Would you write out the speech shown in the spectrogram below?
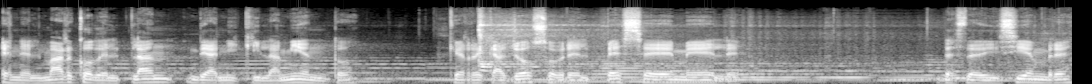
en el marco del plan de aniquilamiento que recayó sobre el PCML desde diciembre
